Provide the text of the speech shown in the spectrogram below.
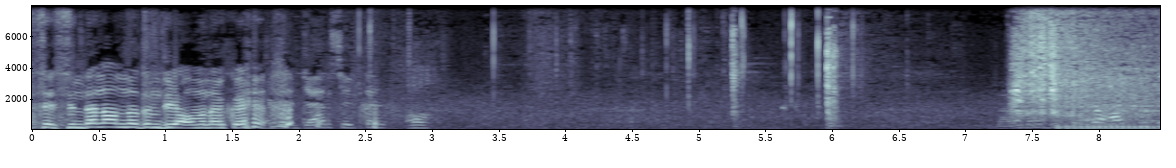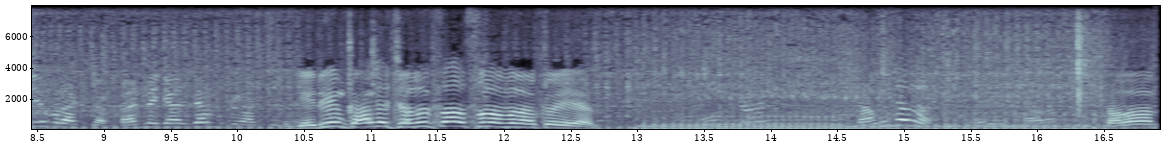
Sesinden anladım diyor amına koyayım. Gerçekten. Oh. Ben de bunu Hakkı'ya bırakacağım. Ben de geleceğim bugün Hakkı'ya. Geleyim kanka canın sağ olsun amına koyayım. Çamlıca mı? Tamam.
